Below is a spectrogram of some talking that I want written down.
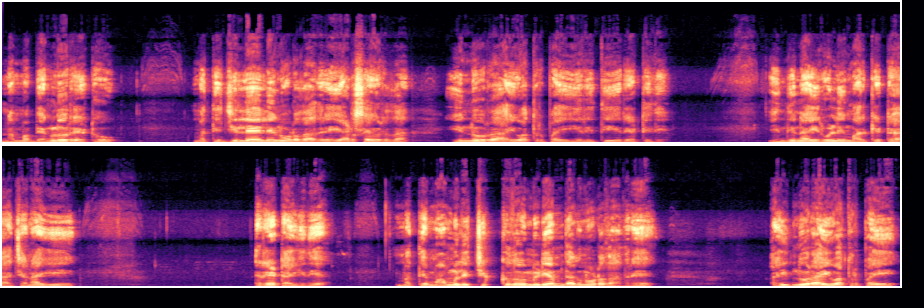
ನಮ್ಮ ಬೆಂಗಳೂರು ರೇಟು. ಮತ್ತು ಜಿಲ್ಲೆಯಲ್ಲಿ ನೋಡೋದಾದರೆ ಎರಡು ಸಾವಿರದ ಇನ್ನೂರ ಐವತ್ತು ರೂಪಾಯಿ ಈ ರೀತಿ ರೇಟ್ ಇದೆ. ಇಂದಿನ ಈರುಳ್ಳಿ ಮಾರ್ಕೆಟ್ ಚೆನ್ನಾಗಿ ರೇಟ್ ಆಗಿದೆ. ಮತ್ತು ಮಾಮೂಲಿ ಚಿಕ್ಕದು, ಮೀಡಿಯಮ್ದಾಗ ನೋಡೋದಾದರೆ ಐದುನೂರ ಐವತ್ತು ರೂಪಾಯಿ,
